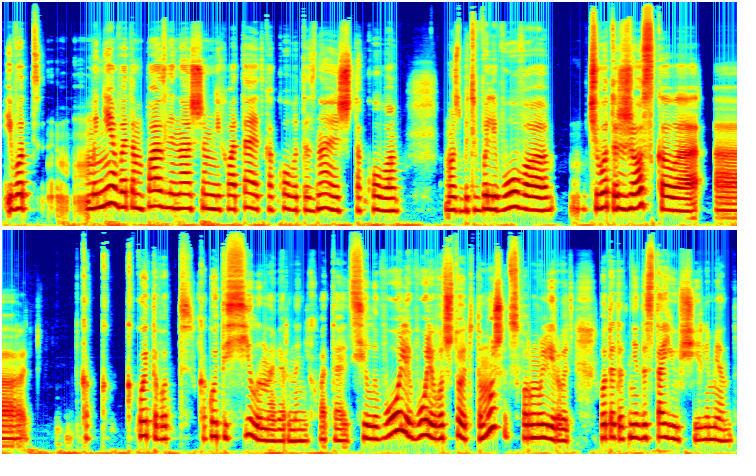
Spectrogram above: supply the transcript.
И вот мне в этом пазле нашем не хватает какого-то, знаешь, такого, может быть, волевого, чего-то жесткого, а, как, какой-то вот какой-то силы, наверное, не хватает. Силы воли, воли. Вот что это? Ты можешь это сформулировать? Вот этот недостающий элемент.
